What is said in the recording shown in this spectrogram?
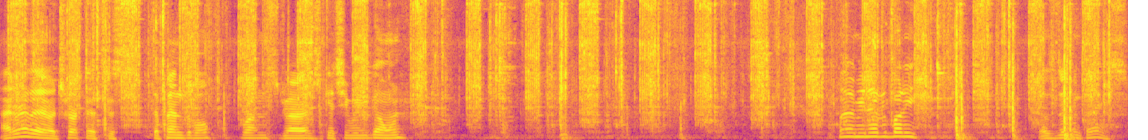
I'd rather have a truck that's just dependable, runs, drives, gets you where you're going. But I mean, everybody does different things.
